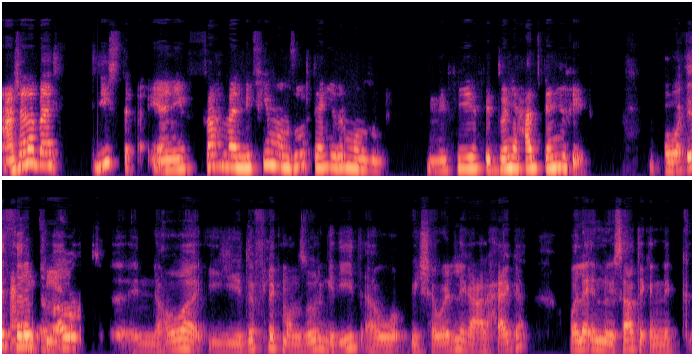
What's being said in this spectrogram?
عشان أبقى يعني فاهمة إن في منظور تاني غير منظوري. إن في في الدنيا حد تاني غير هو إيه ال therapy عادي يعني about إن هو يضيف لك منظور جديد أو يشاور لك على حاجة ولا إنه يساعدك إنك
